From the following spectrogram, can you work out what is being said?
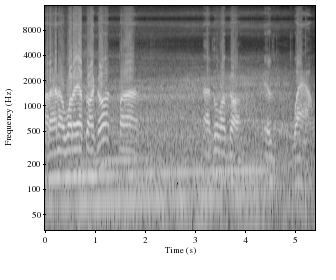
I don't know what else I got, but that's all I've got. Is wow.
